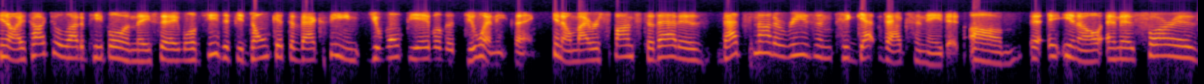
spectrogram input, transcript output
You know, I talk to a lot of people and they say, well, geez, if you don't get the vaccine, you won't be able to do anything. You know, my response to that is that's not a reason to get vaccinated. Um, eh, eh, you know, and as far as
